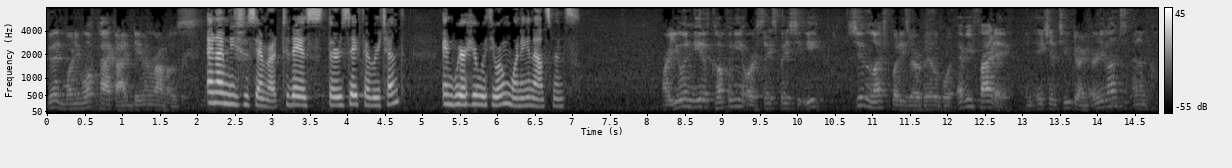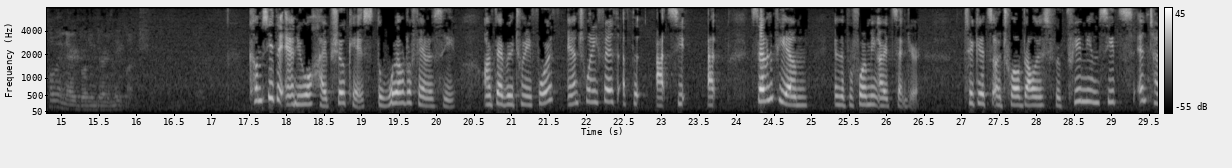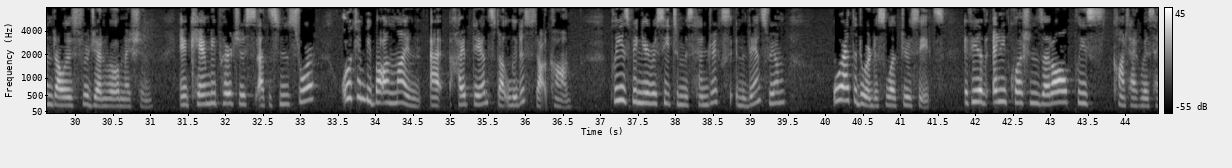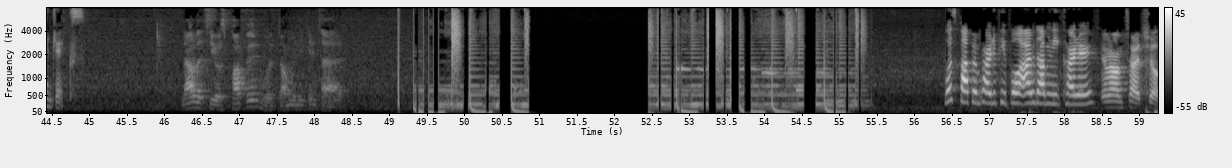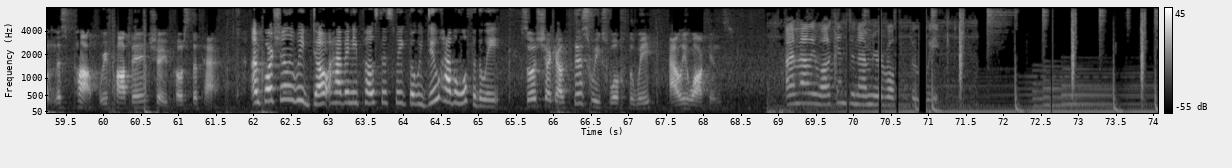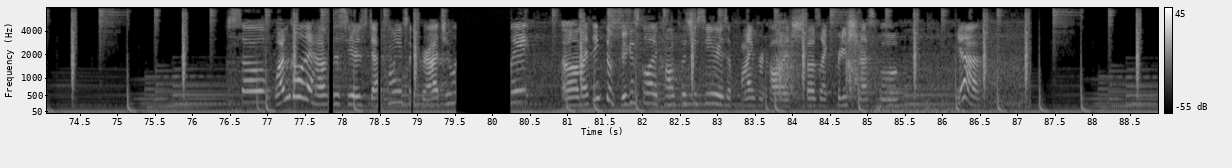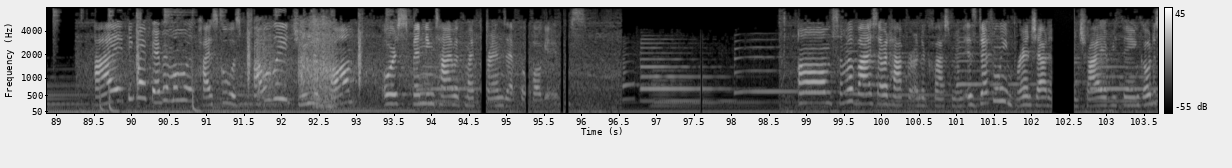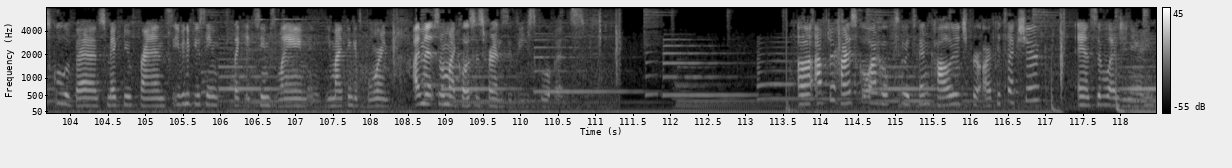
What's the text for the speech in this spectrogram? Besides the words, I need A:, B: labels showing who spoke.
A: Good morning, Wolfpack. I'm Damon Ramos.
B: And I'm Nisha Samra. Today is Thursday, February 10th, and we're here with your morning announcements.
A: Are you in need of company or a safe space to eat? Student lunch buddies are available every Friday in HN2 during early lunch and in the culinary building during late lunch.
B: Come see the annual Hype Showcase, The World of Fantasy, on February 24th and 25th at, the, at, C, at 7 p.m. in the Performing Arts Center. Tickets are $12 for premium seats and $10 for general admission, and can be purchased at the student store or can be bought online at hypedance.ludus.com. Please bring your receipt to Ms. Hendricks in the dance room or at the door to select your seats. If you have any questions at all, please contact Ms. Hendricks.
A: Now let's see what's poppin' with Dominique and Tad.
C: What's poppin' party people? I'm Dominique Carter.
D: And I'm Tad Shelton. This is Pop. We pop in, show you post the pack.
C: Unfortunately, we don't have any posts this week, but we do have a Wolf of the Week.
D: So let's check out this week's Wolf of the Week, Allie Watkins.
E: I'm Allie Watkins, and I'm your Wolf of the Week. So, one goal I have this year is definitely to graduate. Um, I think the biggest goal I accomplished this year is applying for college. So, it was like pretty stressful. Yeah. I think my favorite moment with high school was probably junior prom or spending time with my friends at football games. Um, some advice I would have for underclassmen is definitely branch out and try everything. Go to school events, make new friends, even if you seem like it seems lame and you might think it's boring. I met some of my closest friends at these school events. Uh, after high school, I hope to attend college for architecture and civil engineering.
